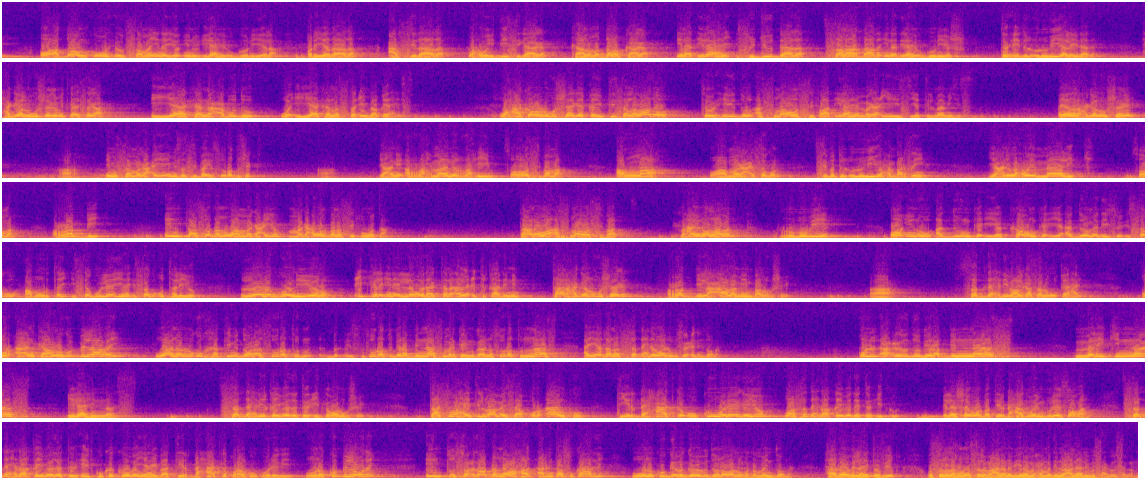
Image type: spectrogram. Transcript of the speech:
oo addoonku wuxuu samaynayo inuu ilaahay u gooni yeelaa baryadaada cabsidaada waxweydiisigaaga kaalmo dalabkaaga inaad ilaahay sujuuddaada salaadaada inaad ilaahay u gooni yeesho. Tawxiid aluluhiya la yidhahda xaggee lagu sheegay midkaa isaga ah iyaaka nacbudu wa iyaaka nastaciin baa qeexaysa. Waxaa kaloo lagu sheegay qeybtiisa labaadoo tawxiid alasmaa wasifaat ilaahay magacyihiisa iyo tilmaamihiisa. Ayadana xaggee lagu sheegay? Imise magac iyo imise sifay suuraddu sheegtay yacni alraxmaani alraxiim soo laba sifa ma. Allah waa magac isaguna sifat luluhiyu xambaarsan yahi yacni waxa weye maalik. Soo ma? Rabbi. Intaasoo dhan waa magacyo. Magac walbana sifuu wataa. Taana waa asmaa wa sifaat. Maxaa inoo laaban? Rububiya oo inuu adduunka iyo kownka iyo addoommadiisu isagu abuurtay isagu leeyahay isagu u taliyo. Loona gooni yeelo cid kale inay la wadaagtana aan la ictiqaadinin. Taana xaggee lagu sheegay? Rabbi alcaalamiin baa lagu sheegay. Saddexdiiba halkaasaa lagu qeexay. Qur'aankaa lagu bilaabay waana lagu khatimi doonaa suuratu birabbi innaas markaynu gaano suuratu nnaas ayadana saddexda waa lagu soo celin doonaa. Qul acuudu birabbi innaas maliki innaas ilaahi innaas saddexdii qaybada tawxiidka waa lagu sheegay taasi waxay tilmaamaysaa qur'aanku tiirdhexaadka uu ku wareegayo waa saddexdaa qaybada tawxiidka wey. Ilan shay walba tiirdhexaad weyn buu leey soo maa saddexdaa qaybada tawxiidku ka kooban yahay baa tiirdhexaadka qur'aanku uu ku wareegaya. Wuuna ku bilowday intuu socdoo dhanna waxaa arrintaasu ka hadli wuuna ku gebagaboobi doonaa waa lagu dhammayn doonaa. Hada wabilahi towfiiq wsala allahuma waslama calaa nabiyina muxamedi wacala alihi wasaxbi waslem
